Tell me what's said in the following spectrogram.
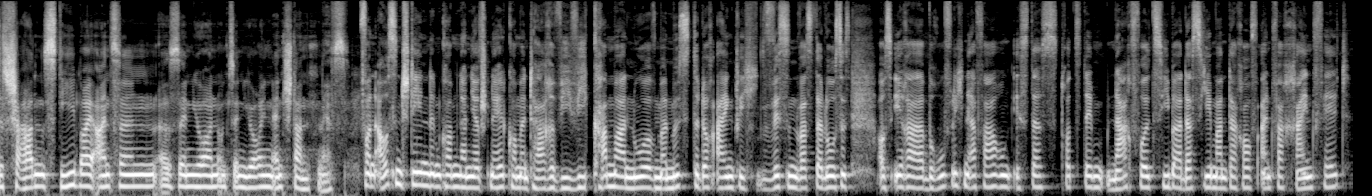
des Schadens, die bei einzelnen äh, Senioren und Seniorinnen entstanden ist. Von Außenstehenden kommen dann ja schnell Kommentare wie, wie kann man nur, man müsste doch eigentlich wissen, was da los ist. Aus Ihrer beruflichen Erfahrung ist das trotzdem nachvollziehbar, dass jemand darauf einfach reinfällt?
